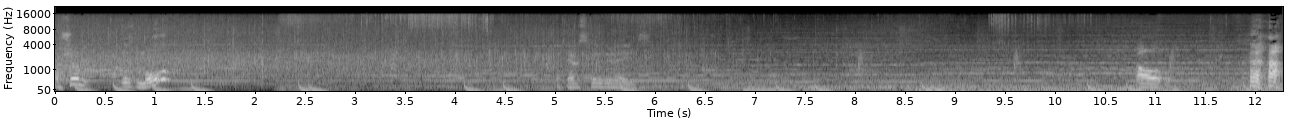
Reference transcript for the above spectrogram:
I'm sure there's more? Okay, let's gonna do these. Oh. okay,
